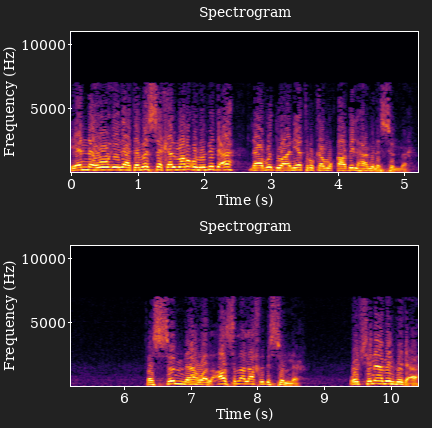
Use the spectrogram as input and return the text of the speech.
لأنه إذا تمسك المرء ببدعة لا بد أن يترك مقابلها من السنة. فالسنة والاصل الأخذ بالسنة. واجتناب البدعه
